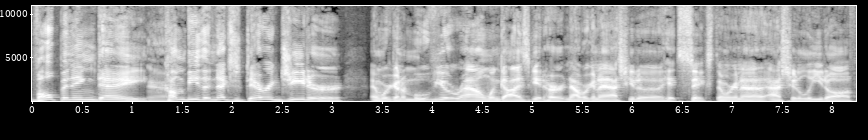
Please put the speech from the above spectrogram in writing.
Volpening Day, Yeah. come be the next Derek Jeter. And we're gonna move you around when guys get hurt. Now we're gonna ask you to hit sixth. Then we're gonna ask you to lead off.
